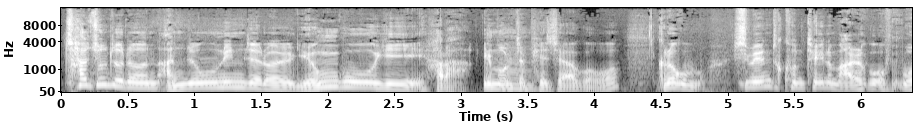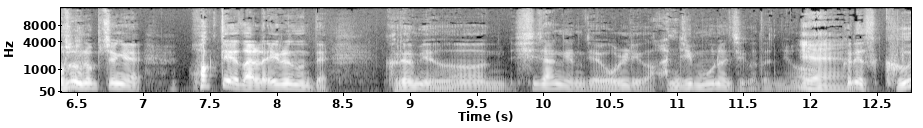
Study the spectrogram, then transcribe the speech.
차주들은 안전운임제를 영구히 하라. 일몰제 음. 폐지하고 그리고 시멘트 컨테이너 말고 모든 업종에 확대해달라 이러는데 그러면 시장 경제의 원리가 완전히 무너지거든요. 예. 그래서 그,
